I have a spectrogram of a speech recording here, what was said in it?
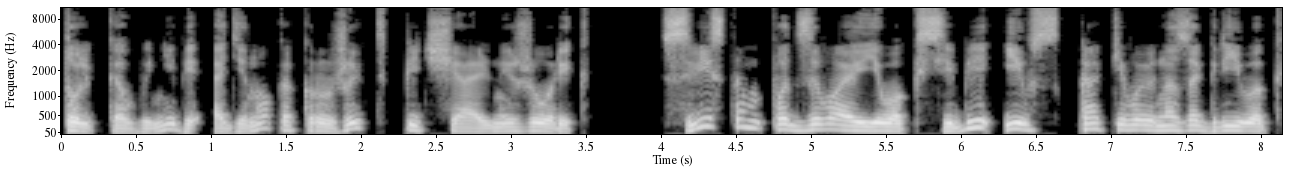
Только в небе одиноко кружит печальный жорик. Свистом подзываю его к себе и вскакиваю на загривок.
